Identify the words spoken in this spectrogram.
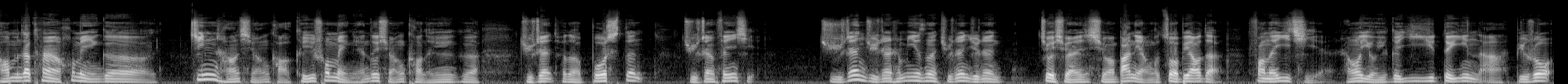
好，我们再看后面一个经常喜欢考，可以说每年都喜欢考的一个矩阵，叫做波士顿矩阵分析。矩阵矩阵什么意思呢？矩阵矩阵就喜欢喜欢把两个坐标的放在一起，然后有一个一一对应的啊。比如说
